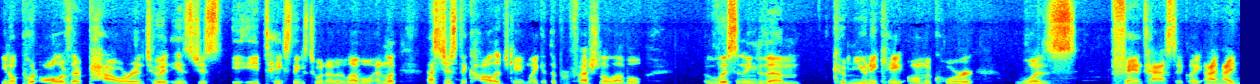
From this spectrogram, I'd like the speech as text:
you know, put all of their power into it is just it, it takes things to another level. And look, that's just the college game. Like at the professional level, listening to them communicate on the court was fantastic. Like I, I mm-hmm.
